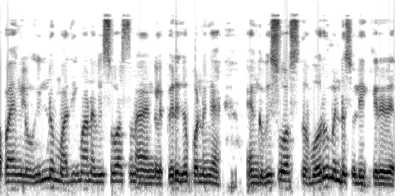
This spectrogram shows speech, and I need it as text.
அப்ப எங்களுக்கு இன்னும் அதிகமான விசுவாசம் எங்களை பெருக பண்ணுங்க. எங்க விசுவாசத்தை வரும் என்று சொல்லியிருக்கிறது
